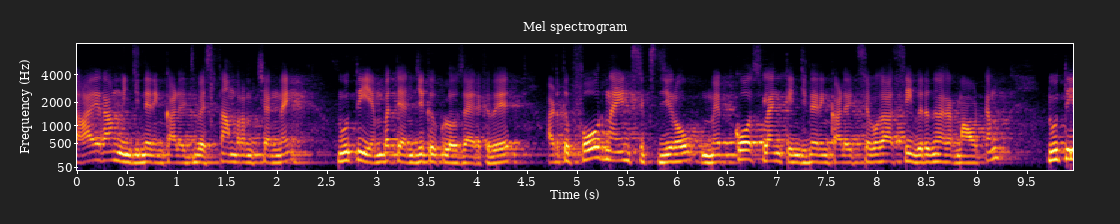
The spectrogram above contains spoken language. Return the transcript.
Sairam engineering college West Tambaram Chennai நூற்றி எண்பத்தி அஞ்சுக்கு க்ளோஸ் இருக்குது அடுத்து four nine six zero Mepco Schlenk engineering college Sivakasi Virudhunagar மாவட்டம் நூற்றி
